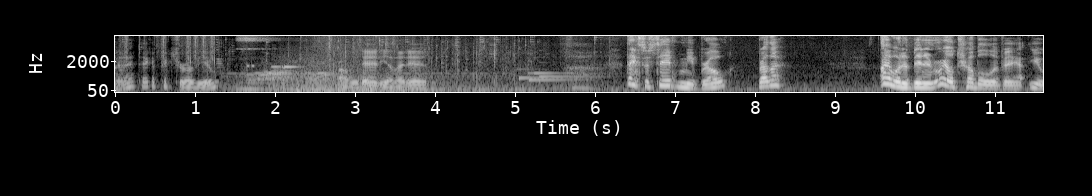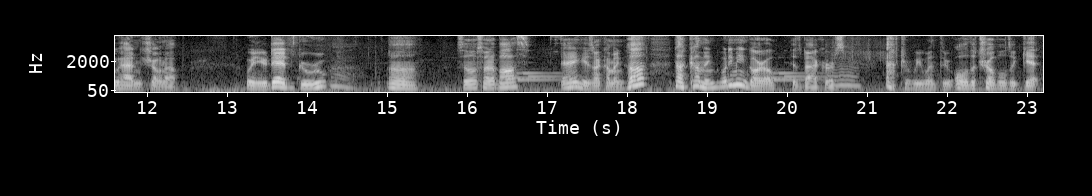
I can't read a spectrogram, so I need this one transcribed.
Did I take a picture of you? Probably did. Yes, I did. Thanks for saving me, bro. Brother. I would have been in real trouble if you hadn't shown up. When you did, Guru. Uh, so no sign of boss? Hey, he's not coming. Huh? Not coming? What do you mean, Goro? His back hurts. After we went through all the trouble to get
